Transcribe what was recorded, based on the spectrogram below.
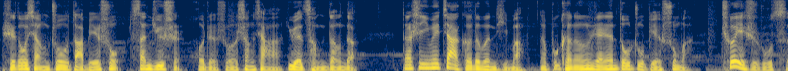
谁都想住大别墅、三居室，或者说上下跃层等等，但是因为价格的问题嘛，那不可能人人都住别墅嘛。车也是如此。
